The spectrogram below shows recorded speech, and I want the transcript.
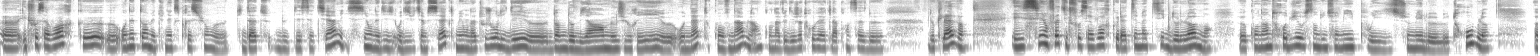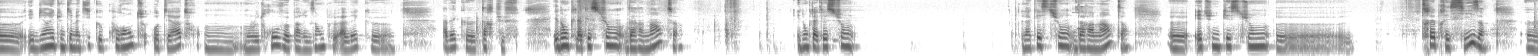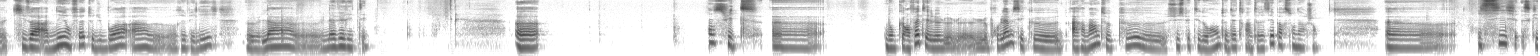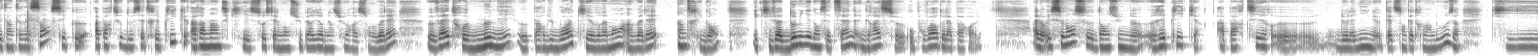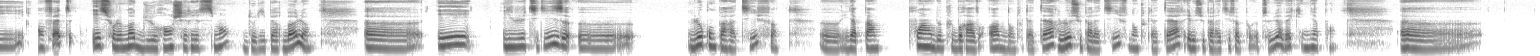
Euh, il faut savoir que euh, honnête homme est une expression euh, qui date du XVIIe. Ici, on est au XVIIIe siècle, mais on a toujours l'idée d'homme de bien, mesuré, honnête, convenable, hein, qu'on avait déjà trouvé avec la princesse de, de, Clèves. Et ici, en fait, il faut savoir que la thématique de l'homme qu'on introduit au sein d'une famille pour y semer le, trouble, eh bien, est une thématique courante au théâtre. On, le trouve, par exemple, avec avec euh, Tartuffe. Et donc la question d'Araminte, et donc la question, la question d'Araminte euh, est une question euh, très précise qui va amener en fait Dubois à révéler la, la, vérité. ensuite, donc en fait, le, problème, c'est que Araminte peut euh, suspecter Dorante d'être intéressé par son argent. Euh, ici, ce qui est intéressant, c'est que à partir de cette réplique, Araminte, qui est socialement supérieur bien sûr à son valet, euh, va être mené par Dubois, qui est vraiment un valet intrigant et qui va dominer dans cette scène grâce au pouvoir de la parole. Alors, il se lance dans une réplique à partir euh, de la ligne 492 qui en fait est sur le mode du renchérissement de l'hyperbole euh, et il utilise euh, le comparatif. il n'y a pas un point de plus brave homme dans toute la terre, le superlatif dans toute la terre et le superlatif absolu avec il n'y a point.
